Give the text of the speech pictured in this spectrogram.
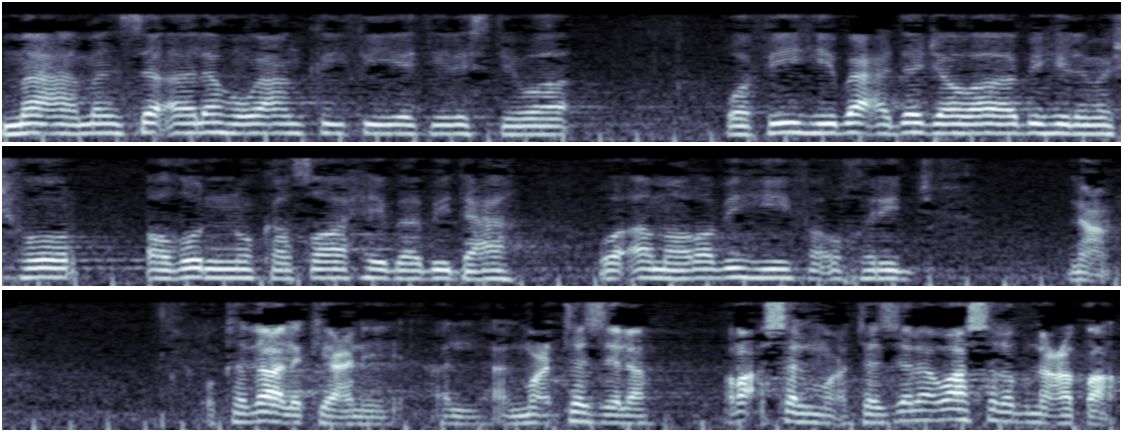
مع من سأله عن كيفية الاستواء وفيه بعد جوابه المشهور أظنك صاحب بدعة وأمر به فأخرج. نعم. وكذلك يعني المعتزلة رأس المعتزلة واصل بن عطاء.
